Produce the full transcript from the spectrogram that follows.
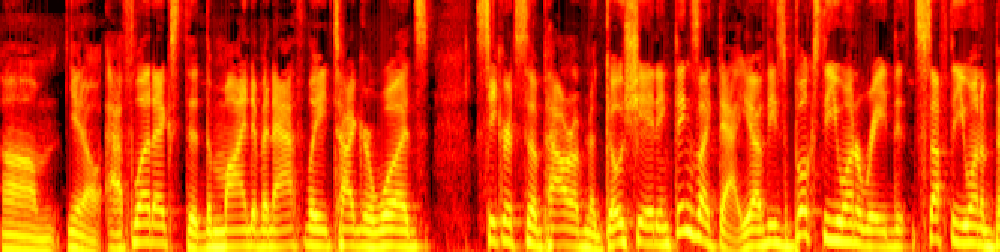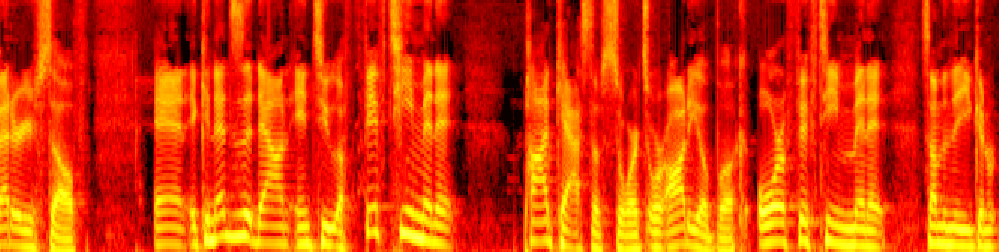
Um, you know, athletics, the, the mind of an athlete, Tiger Woods, secrets to the power of negotiating, things like that. You have these books that you want to read, stuff that you want to better yourself, and it condenses it down into a 15 minute podcast of sorts or audiobook or a 15 minute something that you can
